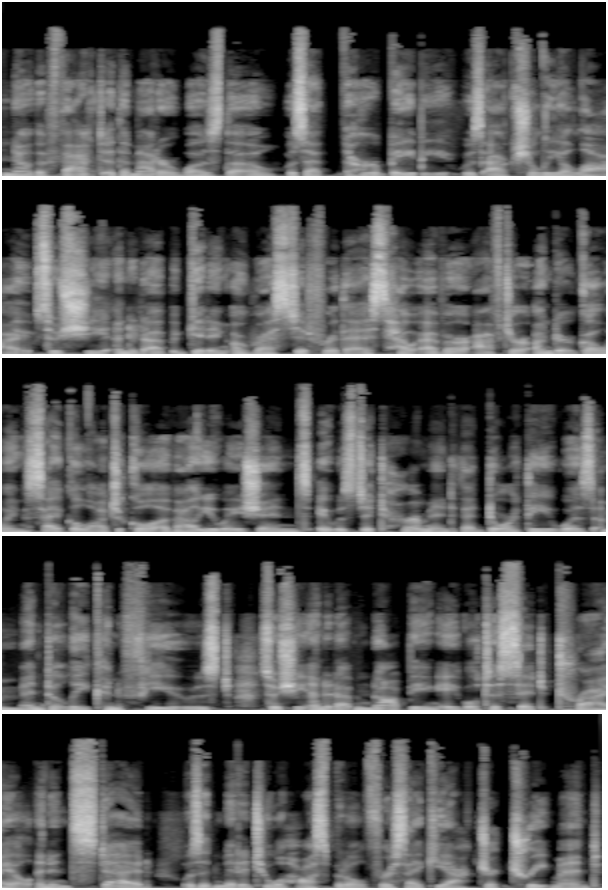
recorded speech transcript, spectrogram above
Now, the fact of the matter was, though, was that her baby was actually alive. So she ended up getting arrested for this. However, after undergoing psychological evaluations, it was determined that Dorothy was mentally confused. So she ended up not being able to sit trial and instead was admitted to a hospital for psychiatric treatment.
